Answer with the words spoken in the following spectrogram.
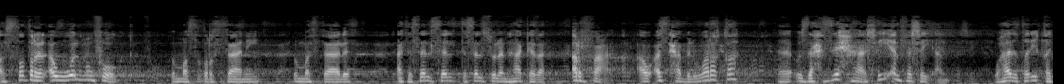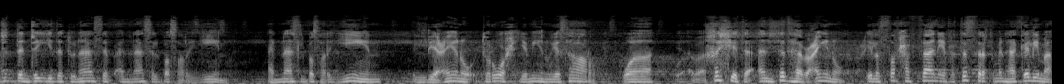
السطر الأول من فوق ثم السطر الثاني ثم الثالث أتسلسل تسلسلا هكذا أرفع أو أسحب الورقة آه، أزحزحها شيئا فشيئا. وهذه طريقة جدا جيدة تناسب الناس البصريين. الناس البصريين اللي عينه تروح يمين ويسار وخشية أن تذهب عينه إلى الصفحة الثانية فتسرق منها كلمة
